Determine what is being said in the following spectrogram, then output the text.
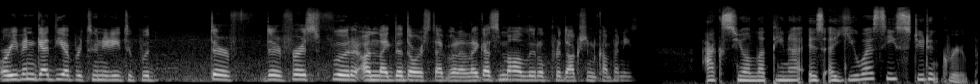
or even get the opportunity to put their their first foot on like the doorstep of like a small little production companies. Acción Latina is a USC student group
